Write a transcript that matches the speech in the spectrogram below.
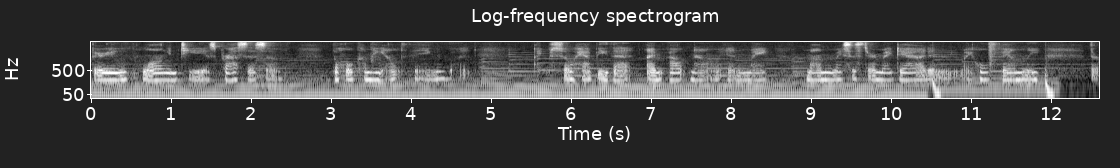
very long and tedious process of the whole coming out thing, but so happy that I'm out now and my mom and my sister and my dad and my whole family, they're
